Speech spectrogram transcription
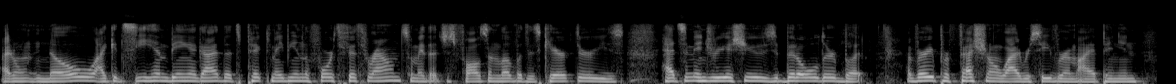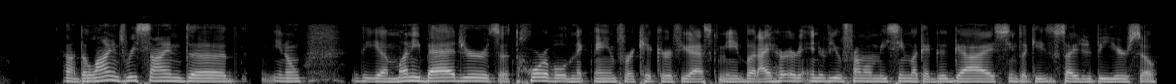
I don't know. I could see him being a guy that's picked maybe in the fourth, fifth round. Somebody that just falls in love with his character. He's had some injury issues, a bit older, but a very professional wide receiver, in my opinion. Uh, the Lions re-signed, uh, you know, the uh, Money Badger. It's a horrible nickname for a kicker, if you ask me. But I heard an interview from him. He seemed like a good guy. Seems like he's excited to be here. So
